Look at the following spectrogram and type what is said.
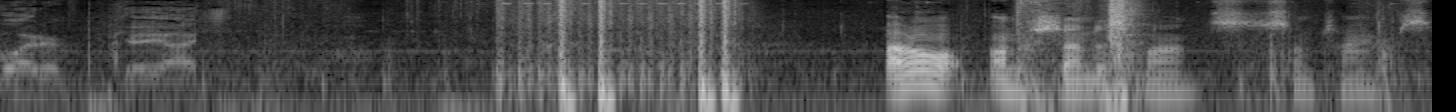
Warfighter, KI. I don't understand the spawns sometimes.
